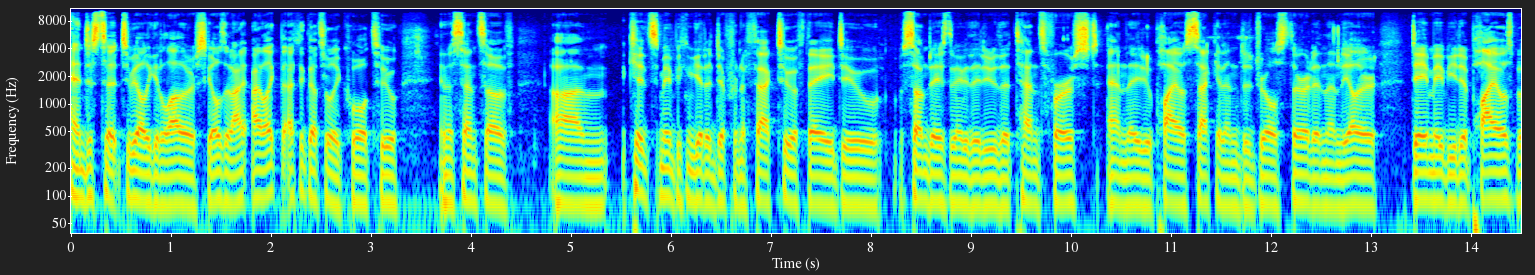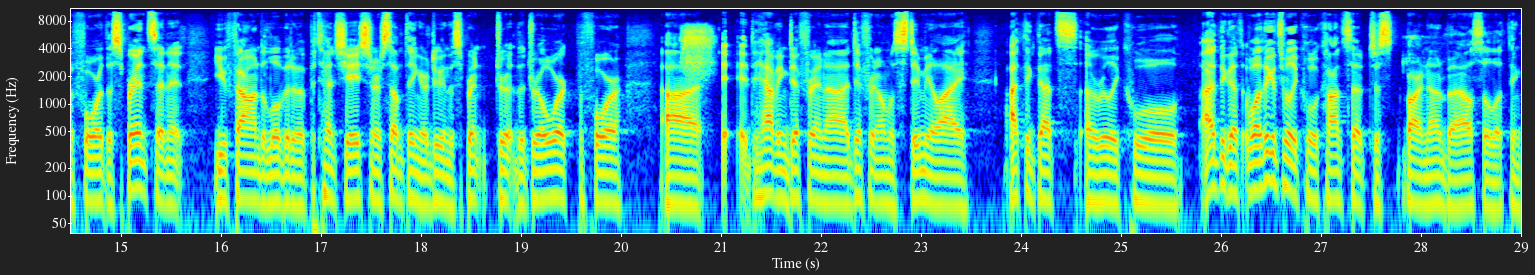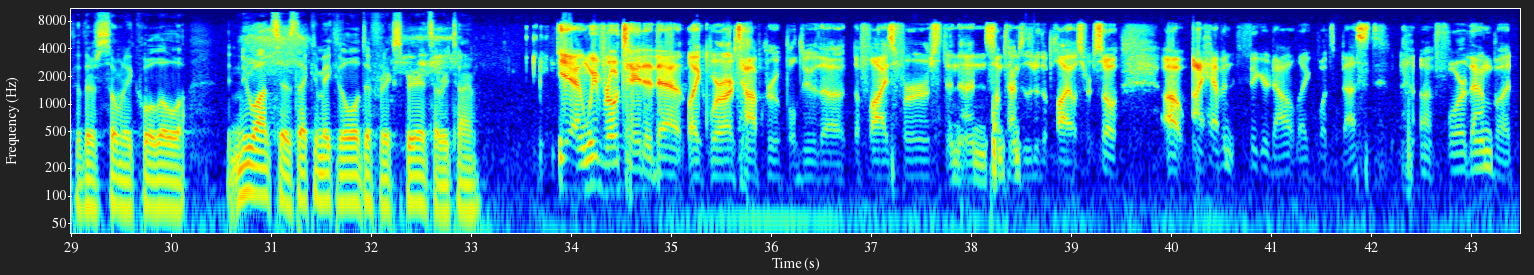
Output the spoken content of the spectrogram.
and just to, to be able to get a lot of their skills. And I, I like I think that's really cool too, in the sense of um, kids maybe can get a different effect too if they do some days maybe they do the tens first and they do plyos second and the drills third, and then the other day maybe you did plyos before the sprints and it you found a little bit of a potentiation or something or doing the sprint dr- the drill work before uh, it, it, having different uh, different almost stimuli I think that's a really cool. I think that's well. I think it's a really cool concept, just bar none. But I also think that there's so many cool little nuances that can make it a little different experience every time. Yeah, and we've rotated that, like where our top group will do the the flies first, and then sometimes they'll do the plyos first. So uh, I haven't figured out like what's best uh, for them, but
